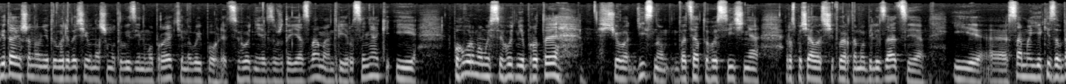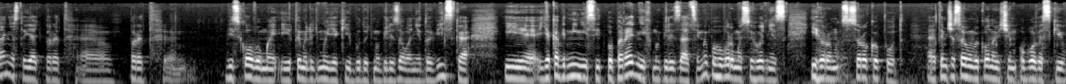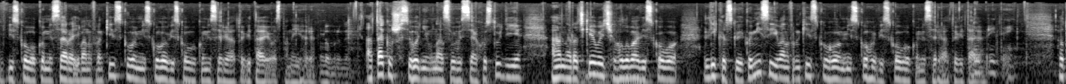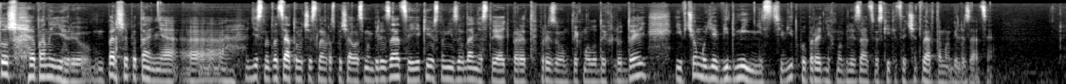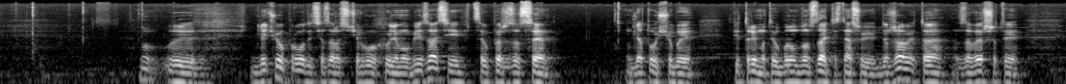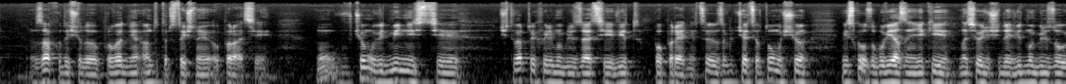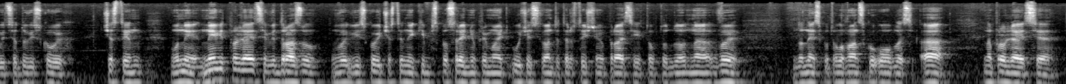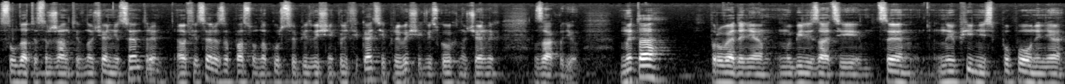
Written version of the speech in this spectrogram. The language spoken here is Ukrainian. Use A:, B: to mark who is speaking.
A: Вітаю, шановні телеглядачі, у нашому телевізійному проєкті Новий погляд. Сьогодні, як завжди, я з вами, Андрій Русиняк, і поговоримо ми сьогодні про те, що дійсно 20 січня розпочалась четверта мобілізація, і е, саме які завдання стоять перед, е, перед е, військовими і тими людьми, які будуть мобілізовані до війська, і яка відмінність від попередніх мобілізацій, ми поговоримо сьогодні з Ігорем Сорокопут, тимчасовим виконуючим обов'язків військового комісара Івано-Франківського міського військового комісаріату. Вітаю вас, пане Ігоре.
B: Добрий день.
A: А також сьогодні у нас в гостях у студії Ганна Рачкевич, голова військово-лікарської комісії Івано-Франківського міського військового комісаріату. Вітаю.
C: Добрий день.
A: Отож, е, пане Ігорю, перше питання. Е, Дійсно, 20 числа розпочалась мобілізація. Які основні завдання стоять перед призовом тих молодих людей, і в чому є відмінність від попередніх мобілізацій, оскільки це четверта мобілізація?
B: Ну, е, для чого проводиться зараз чергова хвиля мобілізації? Це перш за все для того, щоб підтримати обороноздатність нашої держави та завершити заходи щодо проведення антитерористичної операції. Ну, в чому відмінність е, четвертої хвилі мобілізації від попередніх? Це заключається в тому, що військовозобов'язані, які на сьогоднішній день відмобілізовуються до військових частин, вони не відправляються відразу в військові частини, які безпосередньо приймають участь в антитерористичній операції, тобто до, на, в Донецьку та Луганську область, а направляються солдати-сержанти в навчальні центри, а офіцери запасу на курси підвищення кваліфікації при вищих військових навчальних закладів. Мета проведення мобілізації це необхідність поповнення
